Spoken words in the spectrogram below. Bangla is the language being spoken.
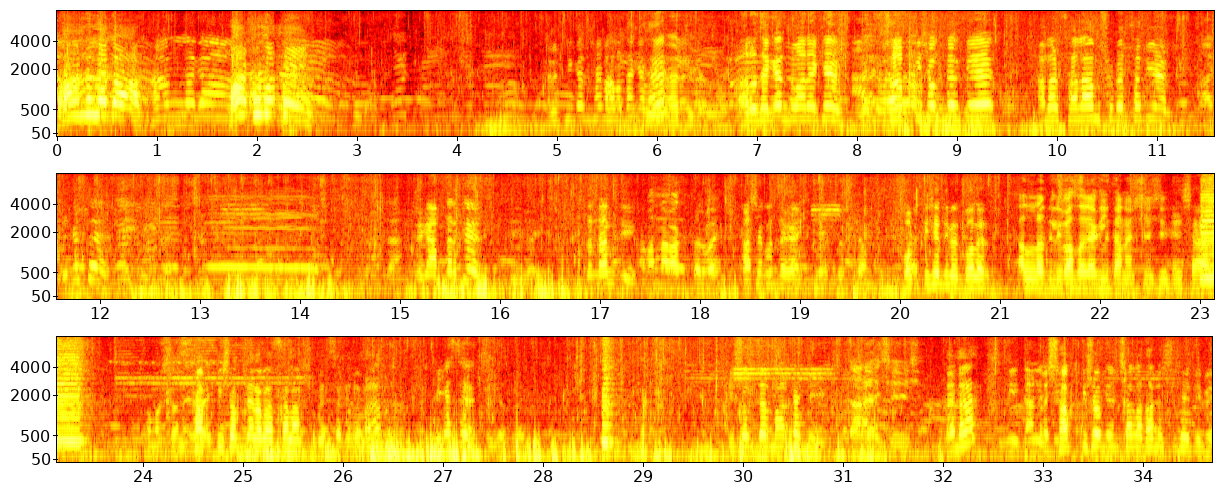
ধান লাগা। তাহলে ঠিক আছে ভালো থাকেন হ্যাঁ? ভালো থাকেন দোয়া রেখেন। সব কৃষকদেরকে আমার সালাম শুভেচ্ছা দিয়েন। ঠিক আছে? আপনার কে আপনার নাম কি? আমার নাম আক্তার ভাই। কোন জায়গায়? ভোট কিসে দিবেন বলেন? আল্লাহ দিলি বাসা রাখলি ধানের শেষে। ইনশাআল্লাহ। সমস্যা নেই সব কৃষকদের আমার সালাম শুভেচ্ছা দিবেন হ্যাঁ? ঠিক আছে? ঠিক আছে ভাই। কৃষকদের মার্কা কি? তাই না? সব কৃষক ইনশাল্লাহ ধানের শিখিয়ে দিবে।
